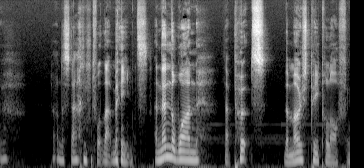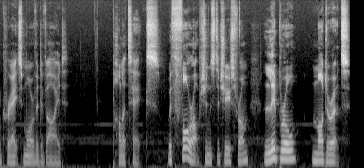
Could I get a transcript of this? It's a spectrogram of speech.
I don't understand what that means. And then the one that puts the most people off and creates more of a divide politics. With four options to choose from liberal, moderate,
